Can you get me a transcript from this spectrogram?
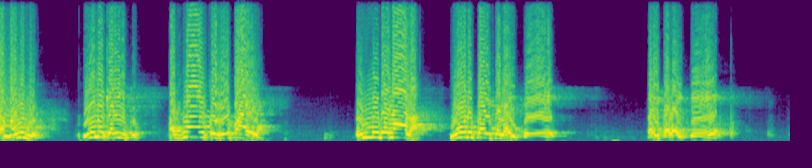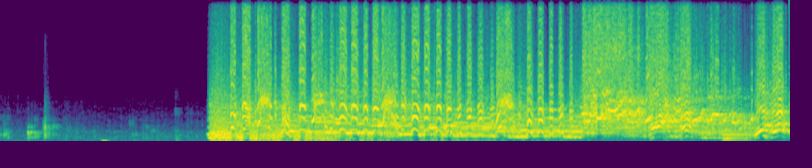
ఒక మనుగు ఈయన ఖరీదు పద్నాలుగు రూపాయల తొమ్మిది నాల మూడు పైసలైతే పైసలైతే ఏ సార్?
